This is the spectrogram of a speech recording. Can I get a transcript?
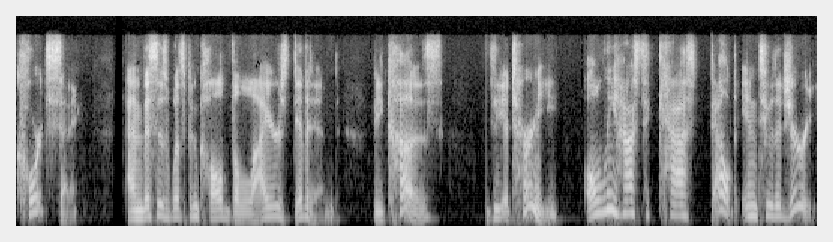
court setting. And this is what's been called the liar's dividend because the attorney only has to cast doubt into the jury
